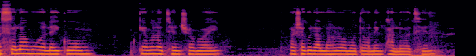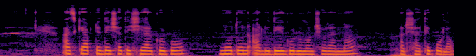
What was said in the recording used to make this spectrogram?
আসসালামু আলাইকুম। কেমন আছেন সবাই? আশা করি আল্লাহর রহমতে অনেক ভালো আছেন। আজকে আপনাদের সাথে শেয়ার করব নতুন আলু দিয়ে গরুর মাংস রান্না আর সাথে পোলাও।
